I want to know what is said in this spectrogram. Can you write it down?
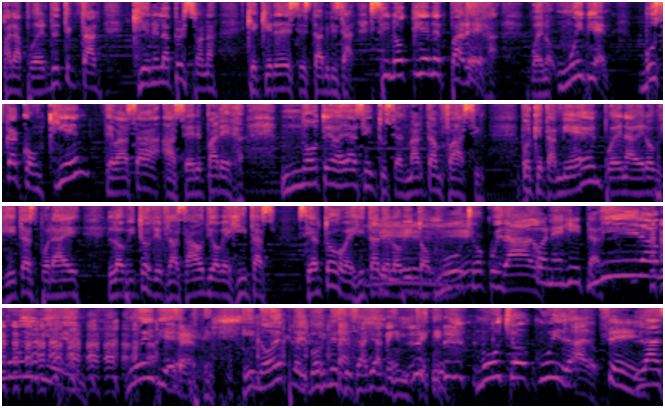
para poder detectar quién es la persona que quiere desestabilizar. Si no tiene pareja, bueno, muy bien, busca con quién te vas a hacer pareja. No te vayas a entusiasmar tan fácil, porque también pueden haber ovejitas por ahí, lobitos disfrazados de ovejitas, ¿cierto? Ovejitas de lobito. Mucho cuidado. Conejitas. Mira, muy bien, muy bien. Y no de Playboy necesariamente. Mucho cuidado. Sí. Las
